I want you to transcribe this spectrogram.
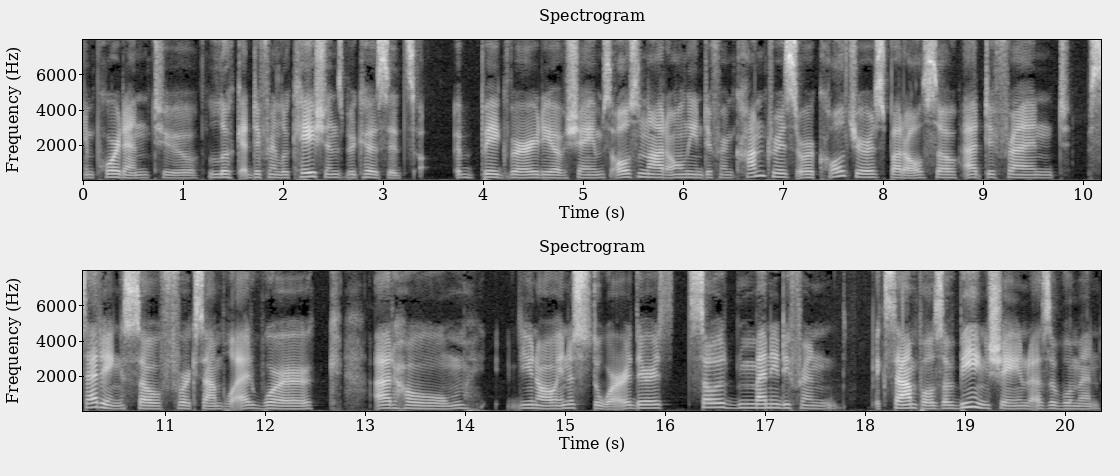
important to look at different locations because it's a big variety of shames, also not only in different countries or cultures, but also at different settings. So, for example, at work, at home, you know, in a store, there's so many different examples of being shamed as a woman.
